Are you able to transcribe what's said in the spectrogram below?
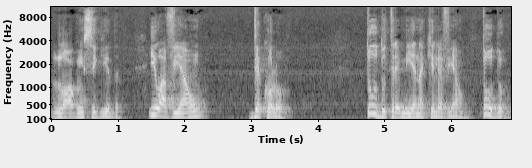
logo em seguida. E o avião decolou. Tudo tremia naquele avião, tudo.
